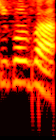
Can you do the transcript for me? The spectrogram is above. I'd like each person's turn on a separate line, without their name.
কি করবা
